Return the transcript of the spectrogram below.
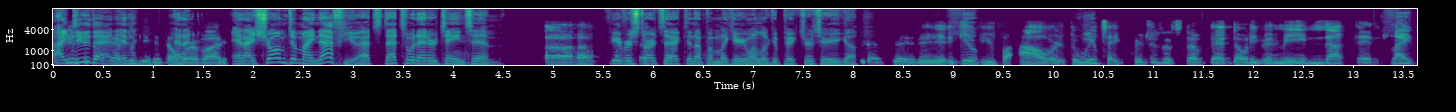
I do that, and forget it. Don't and I- worry about it. and I show them to my nephew. That's that's what entertains him. Uh huh. If he ever starts acting up, I'm like, here, you want to look at pictures? Here you go. That's it. It, will keep you for hours. Because we take pictures of stuff that don't even mean nothing. Like,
